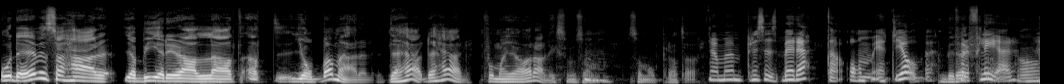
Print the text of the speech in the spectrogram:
och det är väl så här jag ber er alla att, att jobba med det. Det här, det här får man göra liksom som, som operatör. ja, men precis. Berätta om ert jobb Berätta. för fler. Ja.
